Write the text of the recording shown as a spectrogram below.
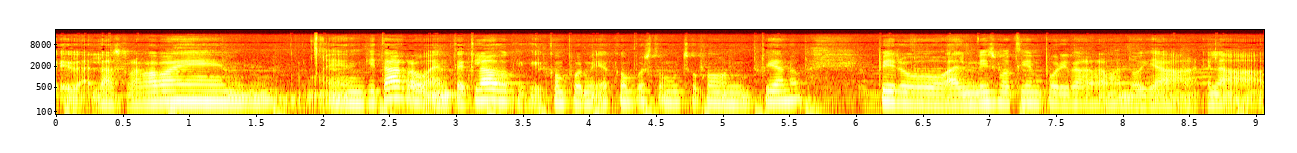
eh, las grababa en, en guitarra o en teclado, que he compuesto mucho con piano, pero al mismo tiempo iba grabando ya la,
